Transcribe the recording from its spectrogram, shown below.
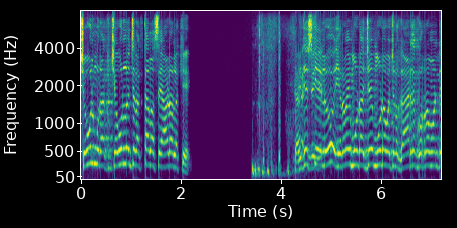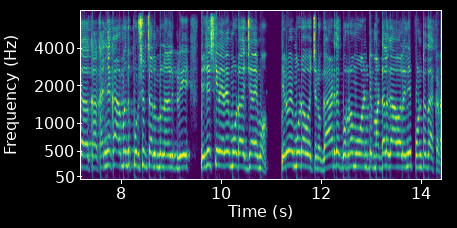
చెవులు రక్- చెవుల్లోంచి రక్తాలు వస్తాయి ఆడోళ్ళకి. యజస్కేలు ఇరవై మూడు అధ్యాయం మూడో వచ్చిన గాడిద గుర్రం అంటే కన్యకాల మంది పురుషులు చలుపు నలిపి యజస్కేలు ఇరవై మూడో అధ్యాయము ఇరవై మూడో వచ్చిన గాడిద గుర్రము అంటే మడ్డలు కావాలని చెప్పి ఉంటది అక్కడ.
